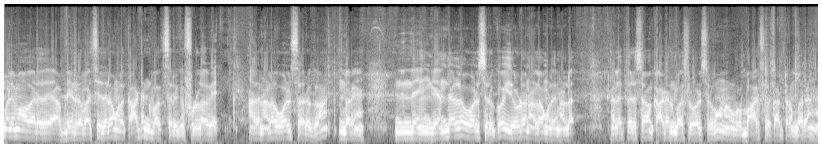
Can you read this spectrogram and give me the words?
மூலிமா வருது அப்படின்ற பட்சத்தில் உங்களுக்கு காட்டன் பாக்ஸ் இருக்குது ஃபுல்லாகவே அதனால் ஹோல்ஸாக இருக்கும். பாருங்கள் பாருங்க இந்த இங்கே எந்த அளவு ஹோல்ஸ் இருக்கோ இதோட நல்லா உங்களுக்கு நல்ல நல்ல பெருசாக காட்டன் பாக்ஸில் ஹோல்ஸ் இருக்கும். நம்ம பாக்ஸில் காட்டுறோம் பாருங்க.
